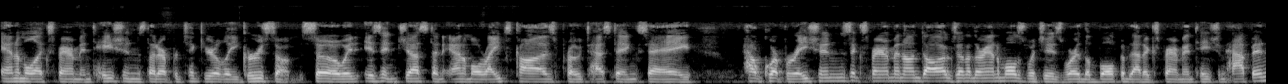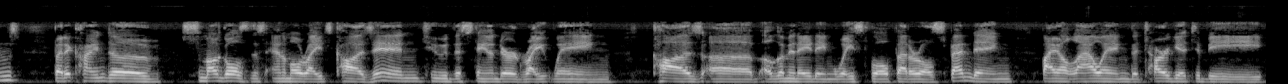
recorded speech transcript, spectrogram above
animal experimentations that are particularly gruesome. So it isn't just an animal rights cause protesting, say, how corporations experiment on dogs and other animals, which is where the bulk of that experimentation happens, but it kind of smuggles this animal rights cause in to the standard right wing cause of eliminating wasteful federal spending by allowing the target to be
